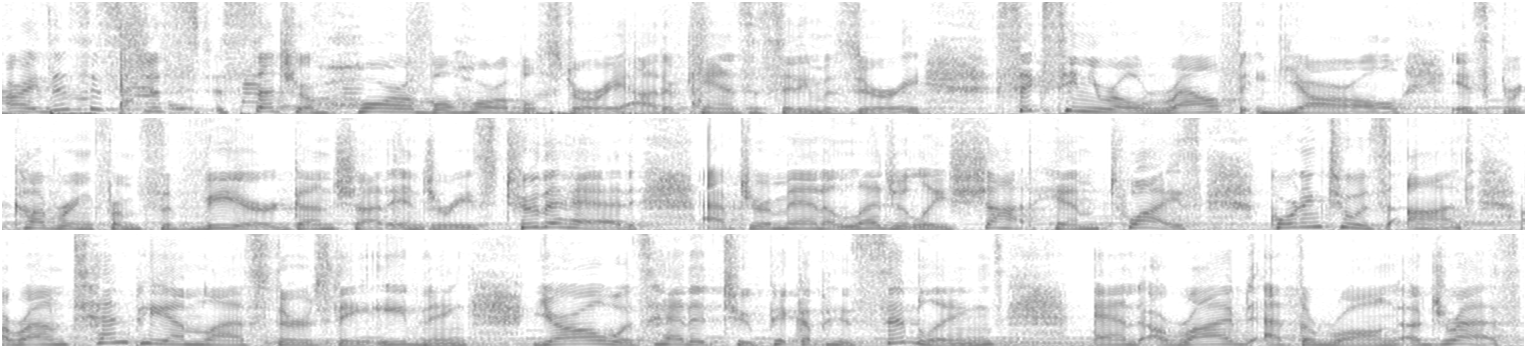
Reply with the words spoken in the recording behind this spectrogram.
All right, this is just such a horrible, horrible story out of Kansas City, Missouri. 16 year old Ralph Yarl is recovering from severe gunshot injuries to the head after a man allegedly shot him twice. According to his aunt, around 10 p.m. last Thursday evening, Yarl was headed to pick up his siblings and arrived at the wrong address.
